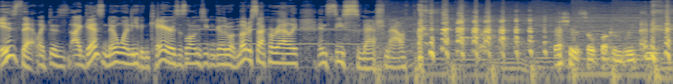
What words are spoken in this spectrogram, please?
is that like does i guess no one even cares as long as you can go to a motorcycle rally and see smash mouth That shit is so fucking bleak.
